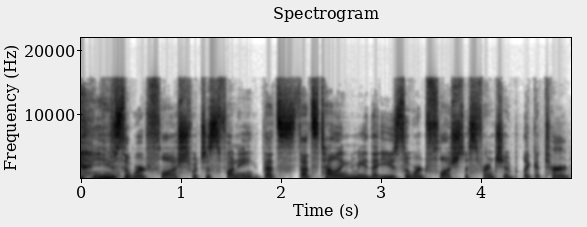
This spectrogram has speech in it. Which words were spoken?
use the word flush, which is funny, that's that's telling to me that use the word flush this friendship like a turd.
